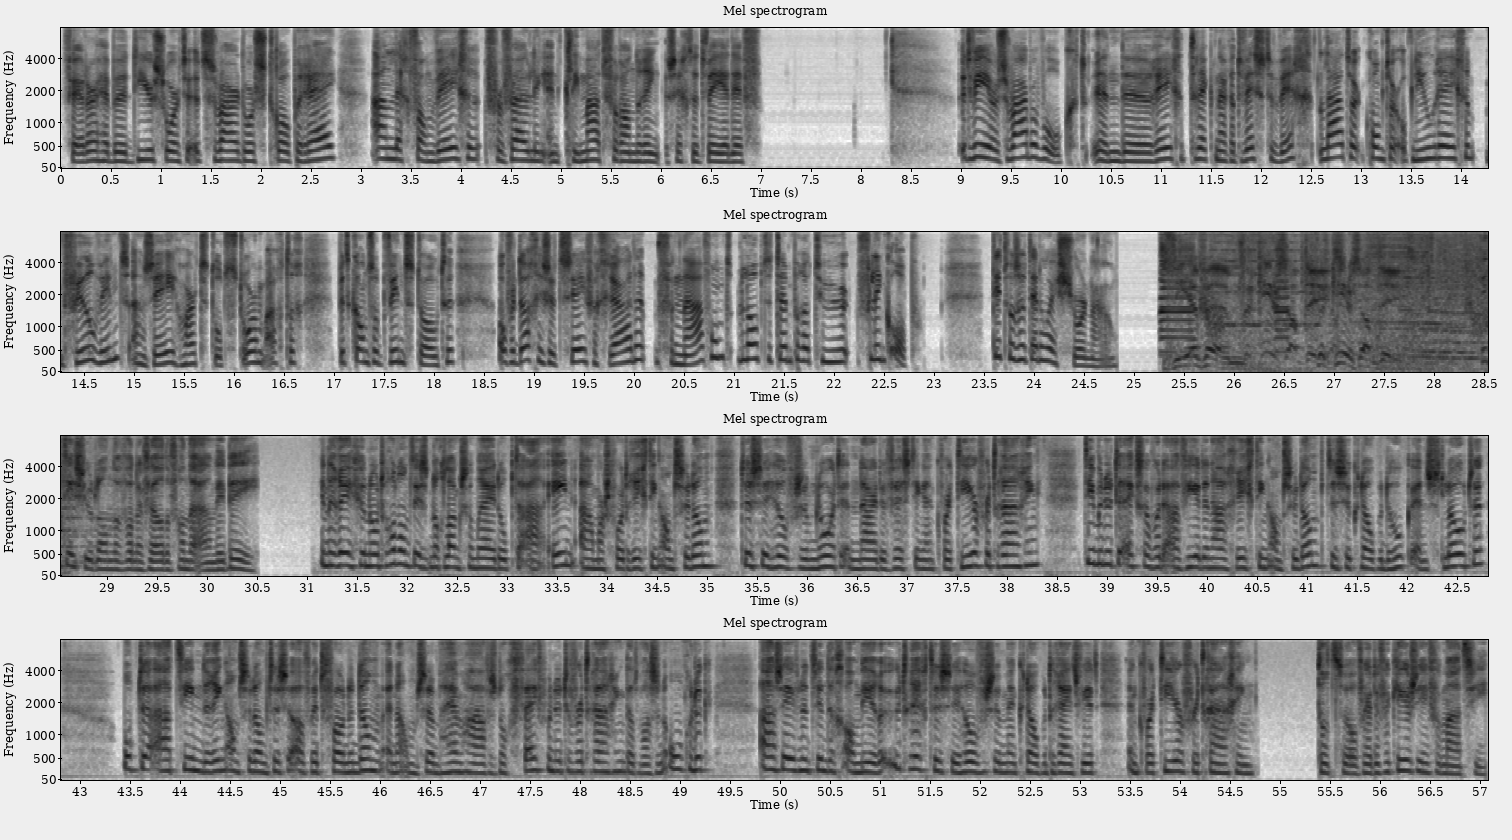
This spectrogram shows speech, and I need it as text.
Verder hebben diersoorten het zwaar door stroperij... aanleg van wegen, vervuiling en klimaatverandering, zegt het WNF. Het weer zwaar bewolkt en de regen trekt naar het westen weg. Later komt er opnieuw regen, veel wind, aan zee hard tot stormachtig... met kans op windstoten. Overdag is het 7 graden. Vanavond loopt de temperatuur flink op. Dit was het NOS Journaal. ZFM, verkeersupdate. verkeersupdate. Dit is Jolanda van der Velde van de ANWB. In de regio Noord-Holland is het nog langzaam rijden op de A1 Amersfoort richting Amsterdam. Tussen Hilversum Noord en naar de vesting een kwartier vertraging. 10 minuten extra voor de A4 Den Haag richting Amsterdam tussen Knopen de Hoek en Sloten. Op de A10 de ring Amsterdam tussen Afrit Volendam en Amsterdam Hemhavens nog 5 minuten vertraging. Dat was een ongeluk. A27 Almere Utrecht tussen Hilversum en Knopend Rijnsweert een kwartier vertraging. Tot zover de verkeersinformatie.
